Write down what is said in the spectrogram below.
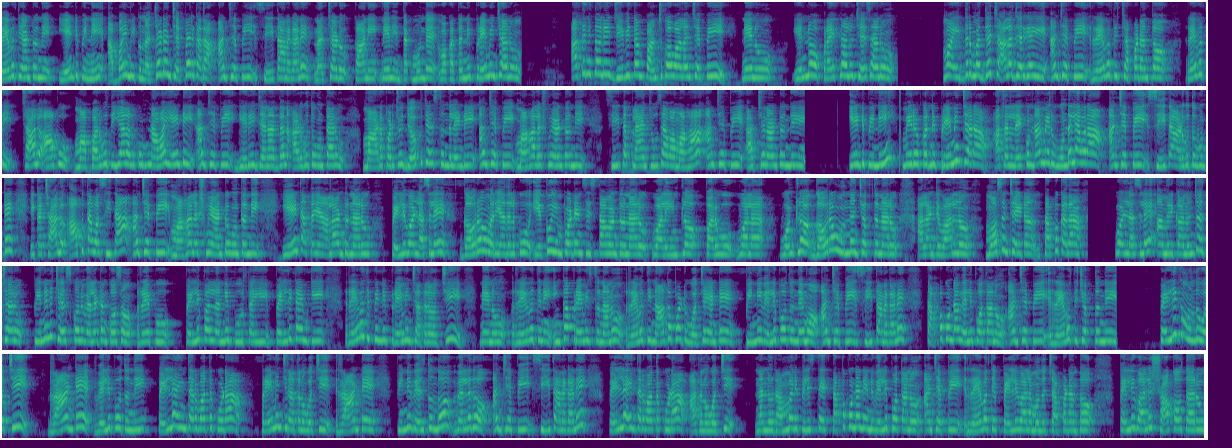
రేవతి అంటుంది. ఏంటి పిన్ని అబ్బాయి మీకు నచ్చాడని చెప్పారు కదా అని చెప్పి సీత అనగానే నచ్చాడు కానీ నేను ఇంతకు ముందే ఒక అతన్ని ప్రేమించాను. అతనితోనే జీవితం పంచుకోవాలని చెప్పి నేను ఎన్నో ప్రయత్నాలు చేశాను. మా ఇద్దరి మధ్య చాలా జరిగాయి అని చెప్పి రేవతి చెప్పడంతో రేవతి చాలు ఆపు. మా పరువు తీయాలనుకుంటున్నావా ఏంటి? అని చెప్పి గిరి జనార్దన్ అడుగుతూ ఉంటారు. మా ఆడపడుచు జోకు చేస్తుందిలేండి అని చెప్పి మహాలక్ష్మి అంటుంది. సీత ప్లాన్ చూసావా మహా? అని చెప్పి అర్చన అంటుంది. ఏంటి పిన్ని మీరు ఒకరిని ప్రేమించారా? అతను లేకుండా మీరు ఉండలేవరా? అని చెప్పి సీత అడుగుతూ ఉంటే ఇక చాలు ఆపుతావా సీత? అని చెప్పి మహాలక్ష్మి అంటూ ఉంటుంది. ఏంటి అత్తయ్య అలా అంటున్నారు? పెళ్ళి వాళ్ళు అసలే గౌరవ మర్యాదలకు ఎక్కువ ఇంపార్టెన్స్ ఇస్తామంటున్నారు. వాళ్ళ ఇంట్లో పరువు వాళ్ళ ఒంట్లో గౌరవం ఉందని చెప్తున్నారు. అలాంటి వాళ్ళను మోసం చేయటం తప్పు కదా? వాళ్ళు అసలే అమెరికా నుంచి వచ్చారు. పిన్నిని చేసుకొని వెళ్ళటం కోసం రేపు పెళ్ళి పనులన్నీ పూర్తయి పెళ్ళి టైంకి రేవతి పిన్ని ప్రేమించి అతను వచ్చి నేను రేవతిని ఇంకా ప్రేమిస్తున్నాను. రేవతి నాతో పాటు వచ్చాయంటే పిన్ని వెళ్ళిపోతుందేమో అని చెప్పి సీత అనగానే తప్పకుండా వెళ్ళిపోతాను అని చెప్పి రేవతి చెప్తుంది. పెళ్ళికి ముందు వచ్చి రా అంటే వెళ్ళిపోతుంది. పెళ్ళి అయిన తర్వాత కూడా ప్రేమించిన అతను వచ్చి రా అంటే పిన్ని వెళ్తుందో వెళ్ళదో అని చెప్పి సీత అనగానే పెళ్ళి అయిన తర్వాత కూడా అతను వచ్చి నన్ను రమ్మని పిలిస్తే తప్పకుండా నేను వెళ్ళిపోతాను అని చెప్పి రేవతి పెళ్ళి వాళ్ళ ముందు చెప్పడంతో పెళ్ళి వాళ్ళు షాక్ అవుతారు.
